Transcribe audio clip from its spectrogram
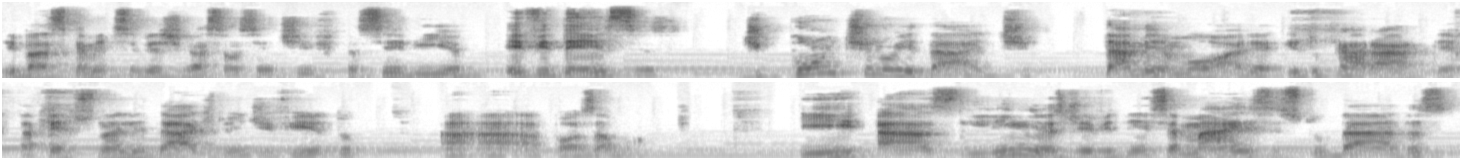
E basicamente essa investigação científica seria evidências de continuidade da memória e do caráter, da personalidade do indivíduo a, a, após a morte. E as linhas de evidência mais estudadas,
